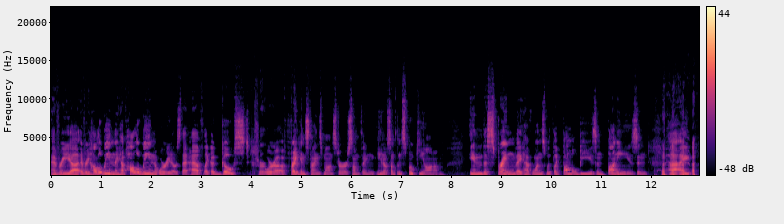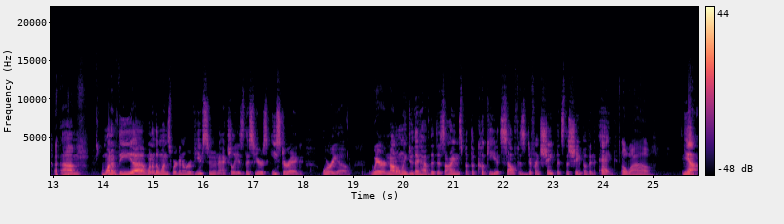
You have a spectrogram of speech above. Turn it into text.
every uh, every Halloween, they have Halloween Oreos that have like a ghost Sure. or a Frankenstein's monster or something, you know, something spooky on them. In the spring, they have ones with like bumblebees and bunnies, and uh, I um, one of the uh, one of the ones we're going to review soon actually is this year's Easter egg Oreo, where not only do they have the designs, but the cookie itself is a different shape. It's the shape of an egg. Oh wow. Yeah,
